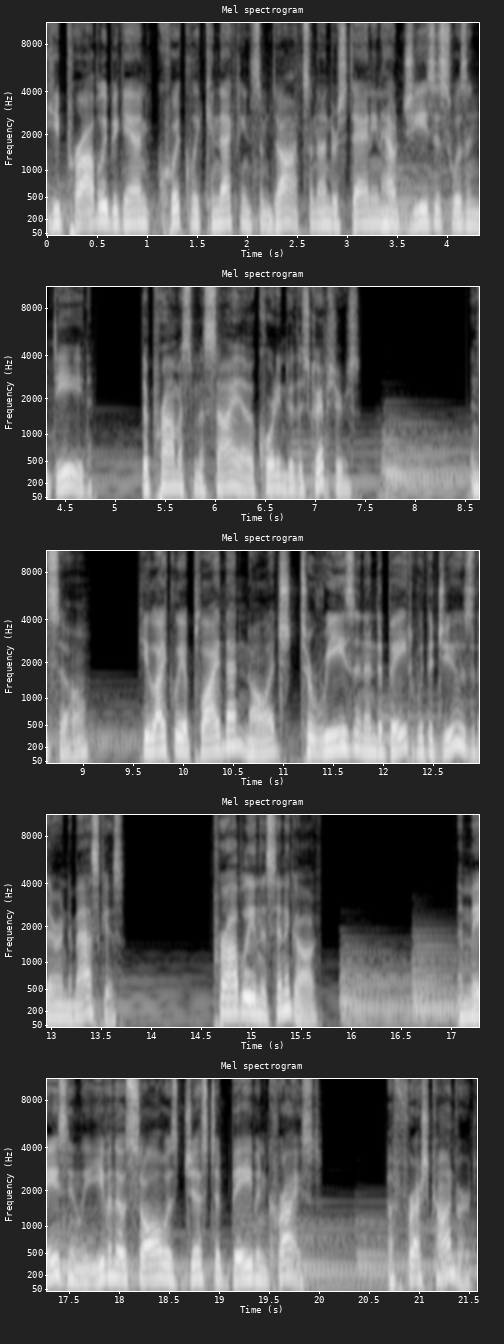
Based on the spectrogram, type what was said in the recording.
He probably began quickly connecting some dots and understanding how Jesus was indeed the promised Messiah according to the scriptures. And so, he likely applied that knowledge to reason and debate with the Jews there in Damascus, probably in the synagogue. Amazingly, even though Saul was just a babe in Christ, a fresh convert,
